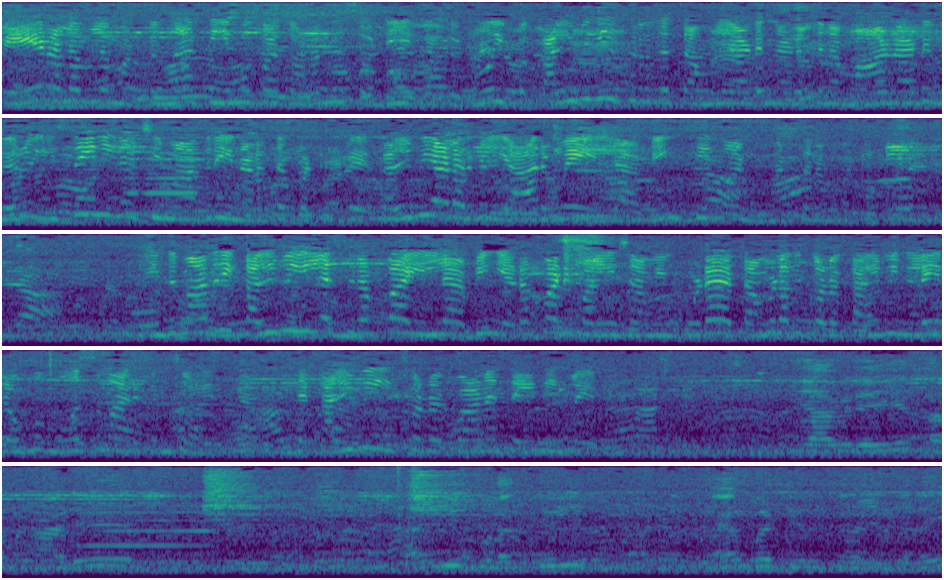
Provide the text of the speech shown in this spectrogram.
பேரளவுல மட்டும்தான் திமுக தொடர்ந்து சொல்லிட்டு இருக்கோம் இப்ப கல்வியில் சிறந்த தமிழ்நாடு நடத்தின மாநாடு வெறும் இசை நிகழ்ச்சி மாதிரி நடத்தப்பட்டிருக்கு. கல்வியாளர்கள் யாருமே இல்லை அப்படின்னு சீமான் விமர்சனம் பண்ணிருக்காரு இந்த மாதிரி கல்வியில சிறப்பா இல்ல அப்படின்னு எடப்பாடி பழனிசாமி கூட தமிழகத்தோட கல்வி நிலை ரொம்ப மோசமா இருக்குன்னு சொல்லியிருக்காங்க இந்த கல்வி தொடர்பான செய்திகளை இந்தியாவிலேயே தமிழ்நாடு கல்வி மேம்பட்டு இருக்கிறது என்பதை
